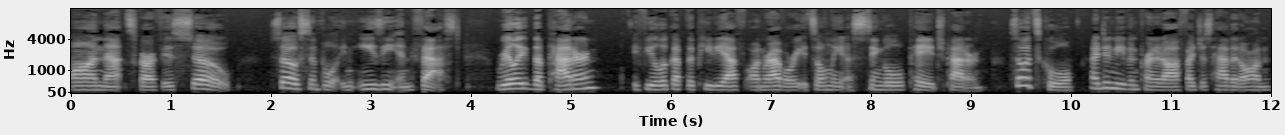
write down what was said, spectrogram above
on that scarf is so, so simple and easy and fast. Really, the pattern, if you look up the PDF on Ravelry, it's only a single page pattern. So it's cool. I didn't even print it off, I just have it on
